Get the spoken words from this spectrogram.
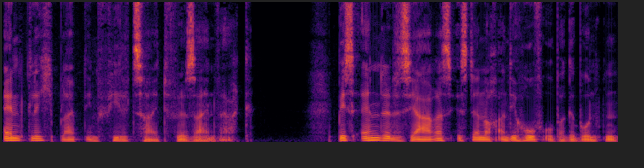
Endlich bleibt ihm viel Zeit für sein Werk. Bis Ende des Jahres ist er noch an die Hofoper gebunden.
